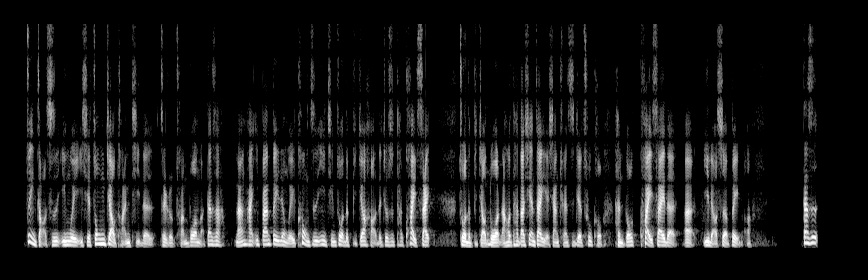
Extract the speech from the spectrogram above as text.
最早是因为一些宗教团体的这个传播嘛，但是南韩一般被认为控制疫情做得比较好的，就是它快筛做得比较多，然后它到现在也向全世界出口很多快筛的呃医疗设备嘛啊。但是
